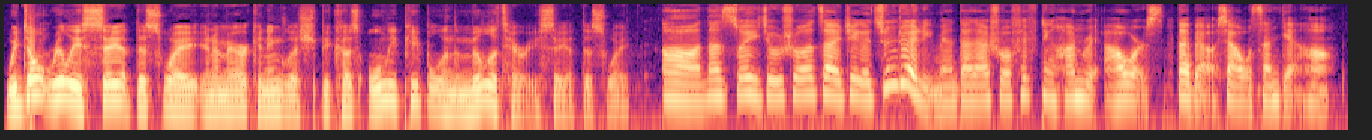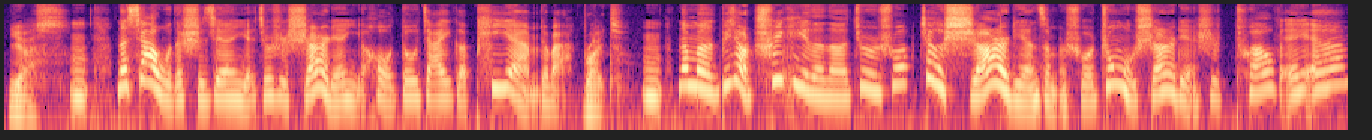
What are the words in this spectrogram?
We don't really say it this way in American English because only people in the military say it this way. 啊、那所以就是说，在这个军队里面，大家说 fifteen hundred hours 代表下午三点哈。 Yes, 嗯，那下午的时间也就是十二点以后都加一个 PM，对吧？ right. 嗯，那么比较 tricky 的呢，就是说这个十二点怎么说？中午十二点是 twelve a.m.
